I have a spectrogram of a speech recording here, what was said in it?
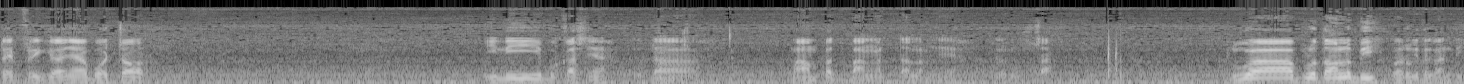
refrigernya bocor ini bekasnya udah mampet banget dalamnya ya udah rusak. 20 tahun lebih baru kita ganti.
